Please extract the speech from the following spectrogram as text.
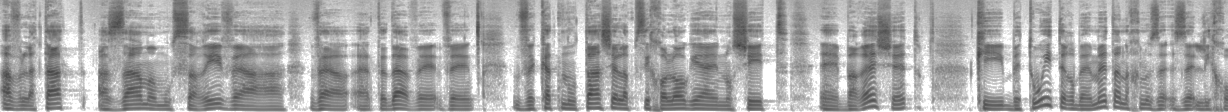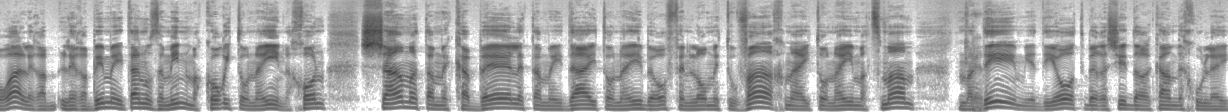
הבלטת הזעם המוסרי וה... וה אתה יודע, ו, ו, וקטנותה של הפסיכולוגיה האנושית אה, ברשת. כי בטוויטר באמת אנחנו, זה, זה לכאורה לרב, לרבים מאיתנו זה מין מקור עיתונאי, נכון? שם אתה מקבל את המידע העיתונאי באופן לא מתווך מהעיתונאים עצמם, מדהים, ידיעות בראשית דרכם וכולי.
